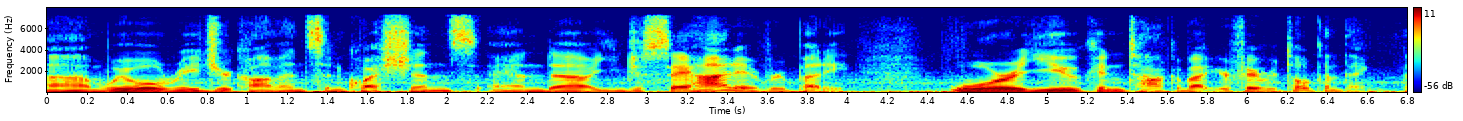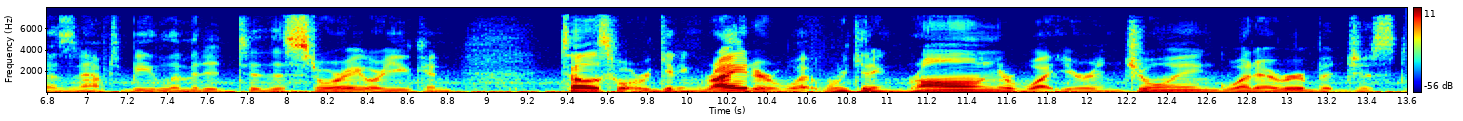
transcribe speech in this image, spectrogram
um, we will read your comments and questions, and uh, you can just say hi to everybody. Or you can talk about your favorite Tolkien thing. Doesn't have to be limited to this story, or you can tell us what we're getting right or what we're getting wrong or what you're enjoying, whatever, but just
